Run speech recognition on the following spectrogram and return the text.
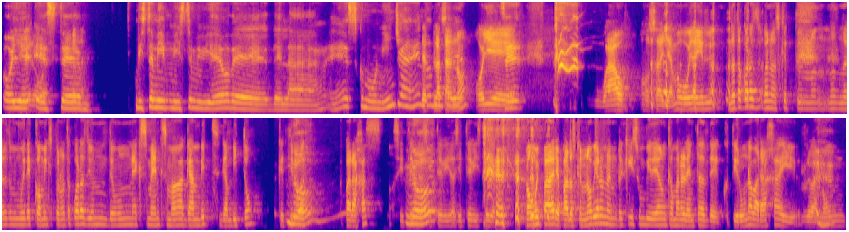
Oye, este. ¿Viste mi, ¿Viste mi video de, de la... Es como un ninja, ¿eh? Del plátano. Oye, wow. O sea, ya me voy a ir... ¿No te acuerdas? Bueno, es que tú no, no, eres muy de cómics, pero ¿no te acuerdas de un, de un X-Men que se llamaba Gambit? Gambito. Que no barajas. Así te, así te, viste. No, muy padre. Para los que no vieron, Enrique hizo un video en cámara lenta de tiró una baraja y rebanó un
